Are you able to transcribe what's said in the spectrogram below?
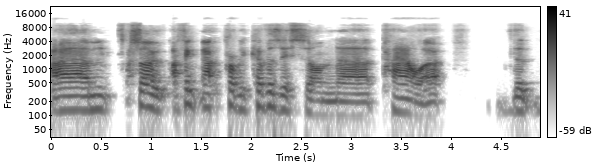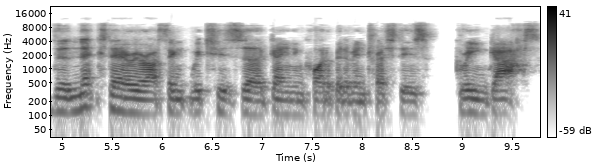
Um, so I think that probably covers this on uh, power. The the next area I think which is uh, gaining quite a bit of interest is green gas.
